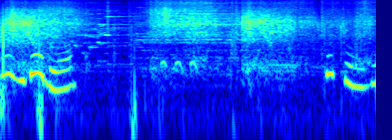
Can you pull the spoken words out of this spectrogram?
Ne güzel bu ya. Geç önce.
